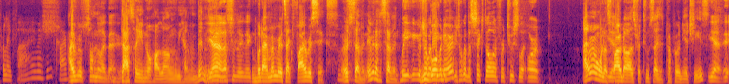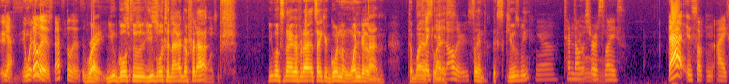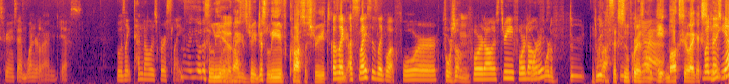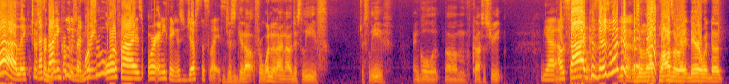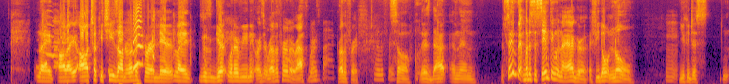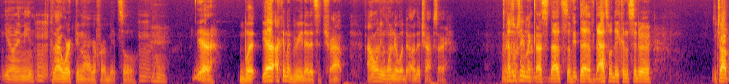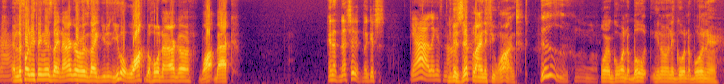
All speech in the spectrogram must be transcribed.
For like five, I think. Five or I six. something like that. That's how you know how long we haven't been there. yeah, that's what they. they But I remember it's like five or six or hmm. seven, even if it's seven. but you, you're you go about, over you, there. You're talking about the six dollar for two sli- or I remember when it was Yeah. five dollars for two slices pepperoni and cheese. yeah. It, it- Yes. it went- still it was- is. That still is. Right. You go to you go to Niagara for that. You go to Niagara for that. It's like you're going to Wonderland to buy a like slice. $10. It's like, excuse me. Yeah. Ten dollars for a slice. That is something I experienced at Wonderland, yes. It was like ten dollars for a slice. Like, Yo, just leave Yeah, across they- the street. Just leave cross the street. Cause like a slice is like what four Four something. four dollars three four Four, dollars. four to three, three Classic three to super is five. like eight bucks. You're like, excuse But like me. yeah, like Just that's for not including peppers the and drink or fries or anything. It's just the slice. Just get out for one Wonderland. I'll just leave. Just leave and go um, across the street. Yeah, outside because there's one. Yeah, There's a little plaza right there with the like all like, all Chuck E. Cheese on Rutherford there. Like just get whatever you need. Or is it Rutherford or Rathburn? That's. Rutherford. Rutherford. So there's that, and then the same thing. But it's the same thing with Niagara. If you don't know, mm-hmm. you could just you know what I mean. Mm-hmm. Because I worked in Niagara for a bit, so mm-hmm. yeah. But yeah, I can agree that it's a trap. I only wonder what the other traps are. Like, That's what I'm saying, like- that's that's if, that, if that's what they consider trap. Trap. And the funny thing is, like Niagara was like you just you go walk the whole Niagara, walk back. and that, that's it. Like it's Yeah, like it's not. You can zip line if you want, or go on the boat. You know, and they go on the boat and they're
